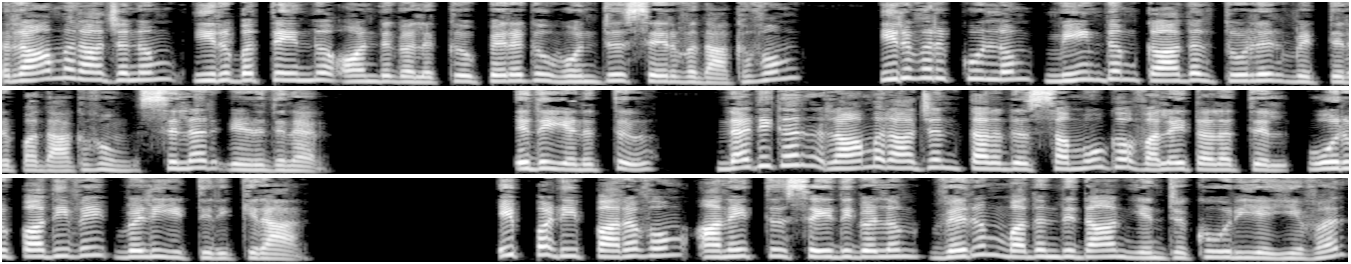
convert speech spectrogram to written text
ராமராஜனும் இருபத்தைந்து ஆண்டுகளுக்கு பிறகு ஒன்று சேர்வதாகவும் இருவருக்குள்ளும் மீண்டும் காதல் துளிர் விட்டிருப்பதாகவும் சிலர் எழுதினர். இதையடுத்து நடிகர் ராமராஜன் தனது சமூக வலைதளத்தில் ஒரு பதிவை வெளியிட்டிருக்கிறார். இப்படி பரவும் அனைத்து செய்திகளும் வெறும் வதந்திதான் என்று கூறிய இவர்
